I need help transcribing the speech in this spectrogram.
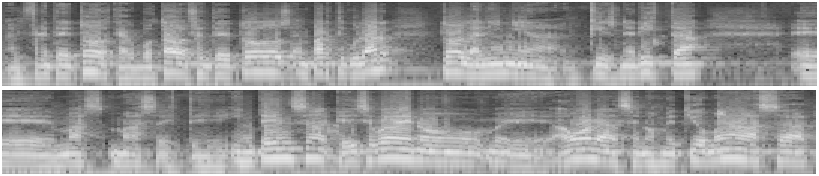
al, Frente de Todos, que ha votado al Frente de Todos, en particular toda la línea kirchnerista. Más, más este, intensa, que dice, bueno, ahora se nos metió masa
